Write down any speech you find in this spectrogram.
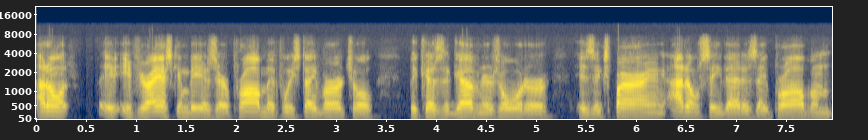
I don't, if you're asking me, is there a problem if we stay virtual because the governor's order is expiring? I don't see that as a problem.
